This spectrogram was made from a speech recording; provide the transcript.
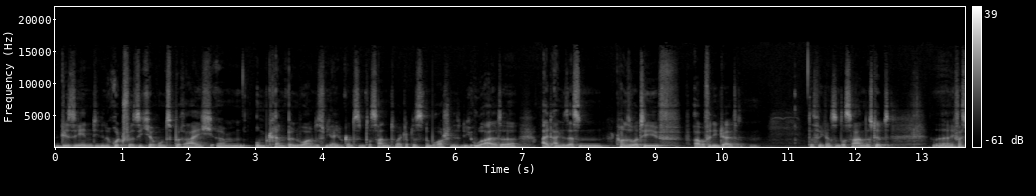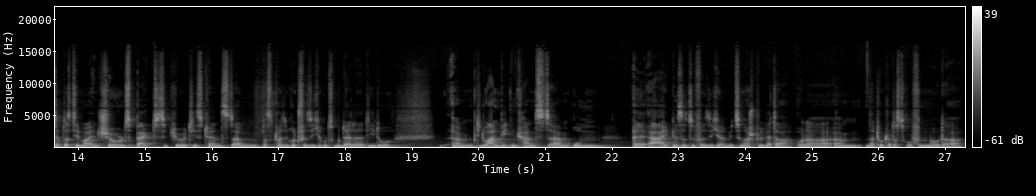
gesehen, die den Rückversicherungsbereich ähm, umkrempeln wollen. Das finde ich eigentlich ganz interessant, weil ich glaube, das ist eine Branche, die ist nicht uralt, äh, alteingesessen, konservativ, aber verdient Geld. Das finde ich ganz interessant. Es gibt ich weiß nicht, ob das Thema Insurance-Backed Securities kennst. Ähm, das sind quasi Rückversicherungsmodelle, die du, ähm, die du anbieten kannst, ähm, um äh, Ereignisse zu versichern, wie zum Beispiel Wetter oder Naturkatastrophen oder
